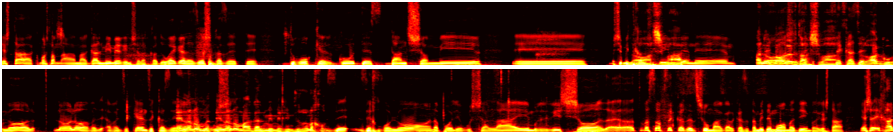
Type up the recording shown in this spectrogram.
יש את ה... כמו שאתה, המעגל מימרים של הכדורגל, אז יש כזה את דרוקר, גודס, דן שמיר, שמתחלפים ביניהם. אני לא אוהב את ההשוואה הזאת, זה לא הגון. לא, לא, לא, אבל, אבל זה כן, זה כזה... אין לנו, ירוש... אין לנו מעגל מימרים, זה לא נכון. זה, זה חולון, הפועל ירושלים, ראשון, בסוף זה כזה איזשהו מעגל כזה, תמיד הם מועמדים. ברגע שאתה... יש אחד,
